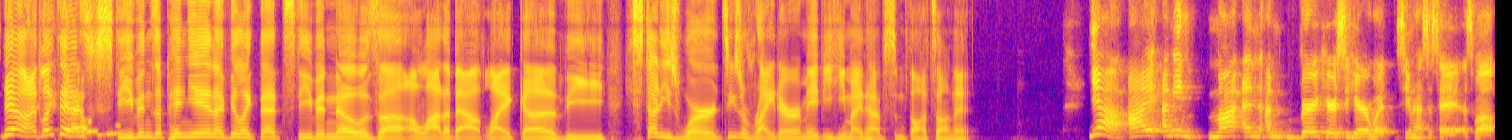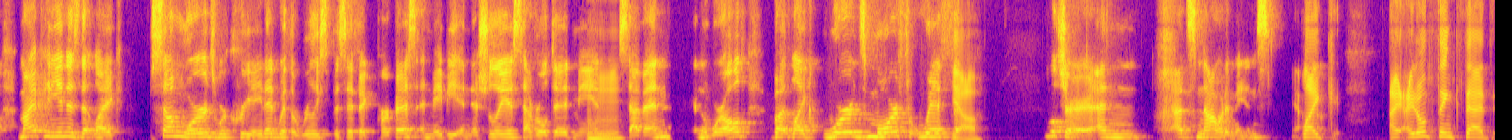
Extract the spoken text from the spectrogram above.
Yeah, I'd like to Can ask Stephen's opinion. I feel like that Stephen knows uh, a lot about like uh, the he studies words. He's a writer. Maybe he might have some thoughts on it. Yeah, I I mean my and I'm very curious to hear what Stephen has to say as well. My opinion is that like some words were created with a really specific purpose and maybe initially several did mean mm-hmm. seven in the world, but like words morph with yeah. culture, and that's not what it means. Yeah. Like, I, I don't think that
